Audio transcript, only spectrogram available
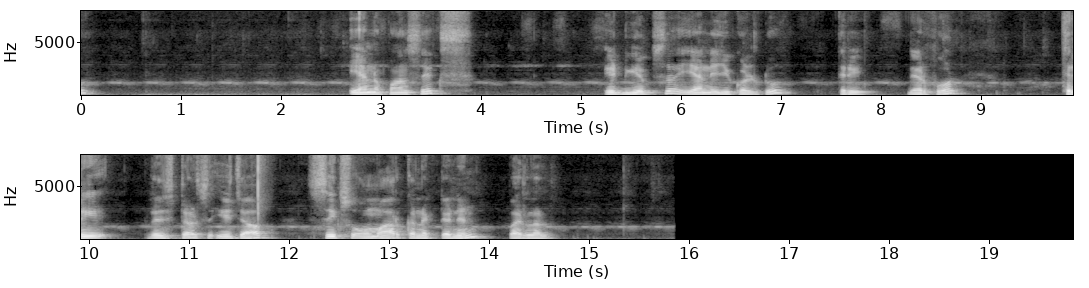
n upon 6 it gives n is equal to 3 therefore 3 resistors each of 6 ohm are connected in parallel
